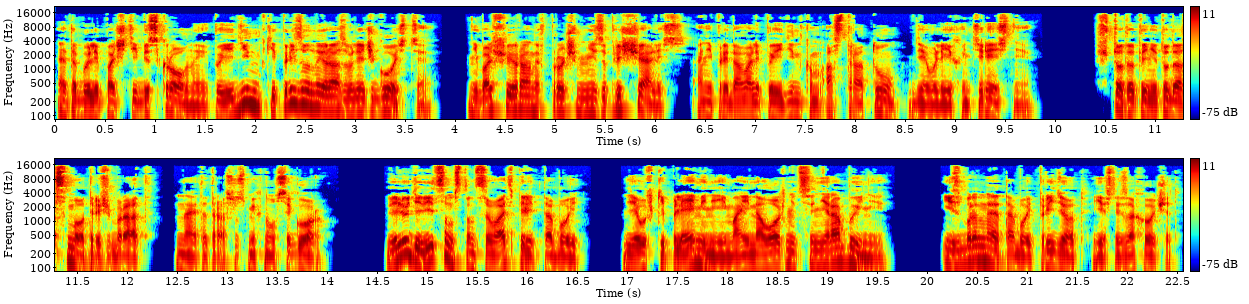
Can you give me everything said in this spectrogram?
Это были почти бескровные поединки, призванные развлечь гостя. Небольшие раны, впрочем, не запрещались, они придавали поединкам остроту, делали их интереснее. «Что-то ты не туда смотришь, брат», на этот раз усмехнулся Гор. «Велю девицам станцевать перед тобой. Девушки племени и мои наложницы не рабыни. Избранная тобой придет, если захочет».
